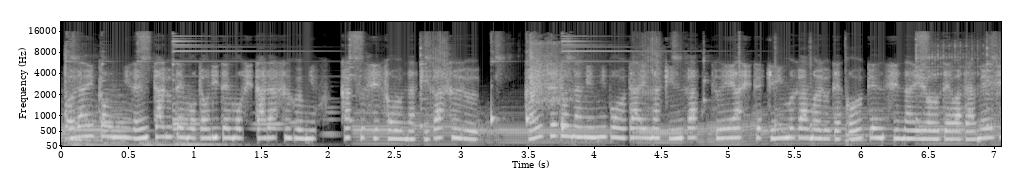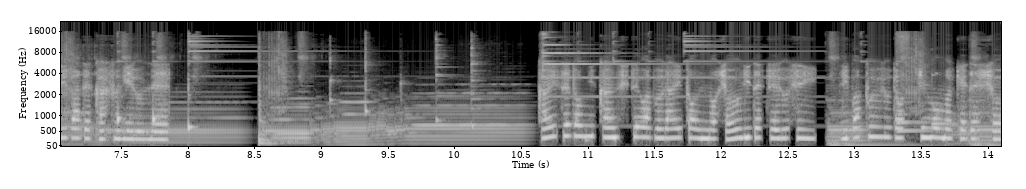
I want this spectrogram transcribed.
ブライトンにレンタルで戻りでもしたらすぐに復活しそうな気がする。カイセド並みに膨大な金額費やしてチームがまるで好転しないようではダメージがでかすぎるね。カイセドに関してはブライトンの勝利でチェルシー、リバプールどっちも負けでしょ。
